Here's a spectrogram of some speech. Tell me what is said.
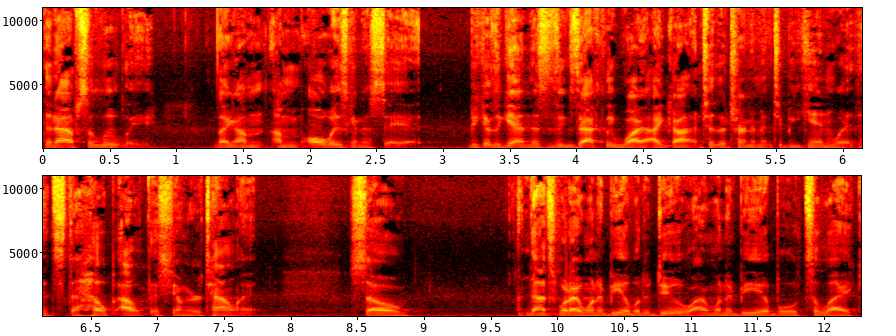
then absolutely. Like I'm, I'm always going to say it because again, this is exactly why I got into the tournament to begin with. It's to help out this younger talent. So that's what I want to be able to do. I want to be able to like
